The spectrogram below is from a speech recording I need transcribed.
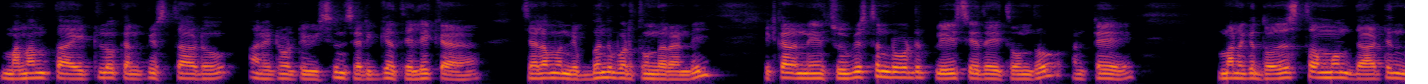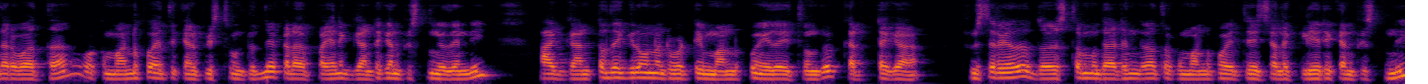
మనంత హైట్లో కనిపిస్తాడు అనేటువంటి విషయం సరిగ్గా తెలియక చాలామంది ఇబ్బంది పడుతున్నారండి. ఇక్కడ నేను చూపిస్తున్నటువంటి ప్లేస్ ఏదైతే ఉందో అంటే మనకి ధ్వజస్తంభం దాటిన తర్వాత ఒక మండపం అయితే కనిపిస్తుంటుంది. అక్కడ పైన గంట కనిపిస్తుంది కదండి. ఆ గంట దగ్గర ఉన్నటువంటి మండపం ఏదైతే ఉందో కరెక్ట్గా చూస్తారు కదా ధ్వజస్తంభం దాటిన తర్వాత ఒక మండపం అయితే చాలా క్లియర్గా కనిపిస్తుంది.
